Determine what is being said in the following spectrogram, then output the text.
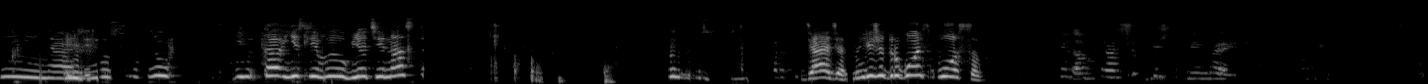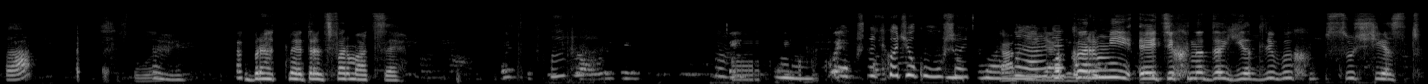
не надо. Ну, ну, если вы убьете нас, то Дядя, ну есть же другой способ. А? Что? Обратная трансформация. Кушать хочу кушать. Покорми этих надоедливых существ.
